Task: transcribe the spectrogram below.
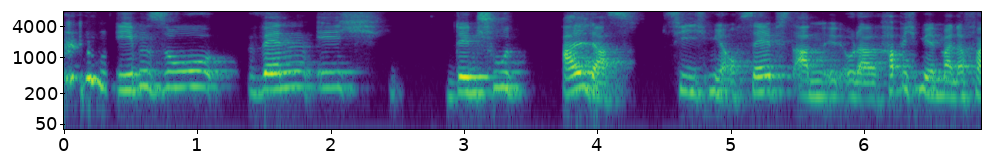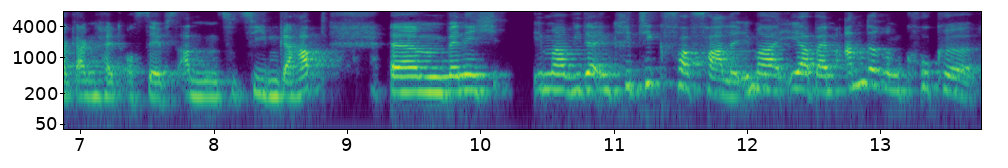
ebenso, wenn ich den Schuh, all das ziehe ich mir auch selbst an oder habe ich mir in meiner Vergangenheit auch selbst anzuziehen gehabt. Ähm, wenn ich immer wieder in Kritik verfalle, immer eher beim anderen gucke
